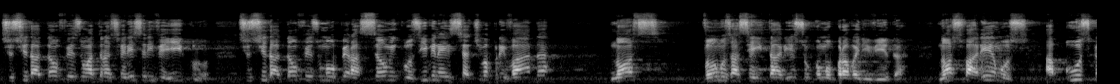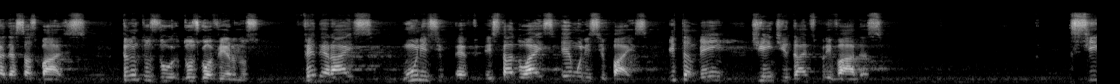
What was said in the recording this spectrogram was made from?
se o cidadão fez uma transferência de veículo, se o cidadão fez uma operação, inclusive na iniciativa privada, nós vamos aceitar isso como prova de vida. Nós faremos a busca dessas bases, tanto do, dos governos federais, eh, estaduais e municipais, e também de entidades privadas. Se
